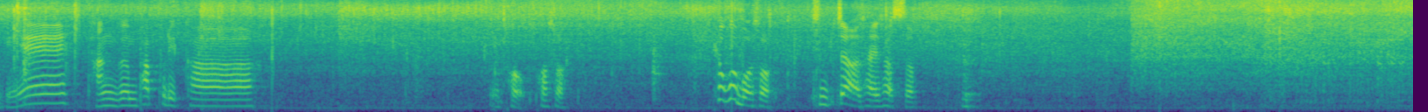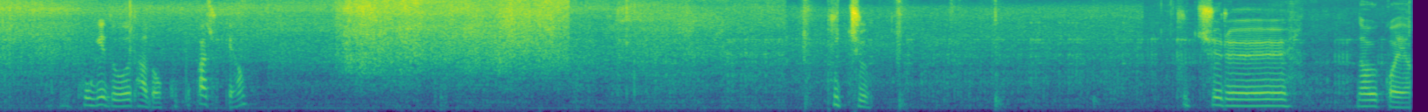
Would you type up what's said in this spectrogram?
여기에 당근, 파프리카, 버, 버섯. 표고버섯. 진짜 잘 샀어. 고기도 다 넣고 볶아줄게요. 부추. 부추를 넣을 거예요.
